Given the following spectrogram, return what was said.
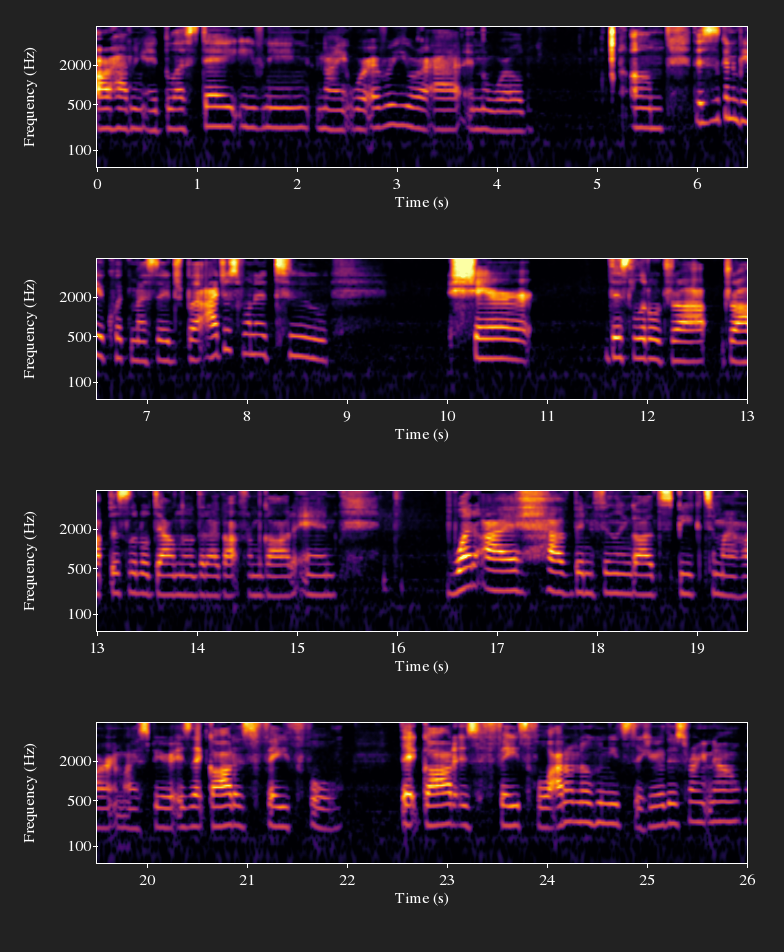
are having a blessed day, evening, night, wherever you are at in the world. Um, this is going to be a quick message, but I just wanted to share this little drop, drop, this little download that I got from God, and what I have been feeling God speak to my heart and my spirit is that God is faithful that God is faithful. I don't know who needs to hear this right now,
